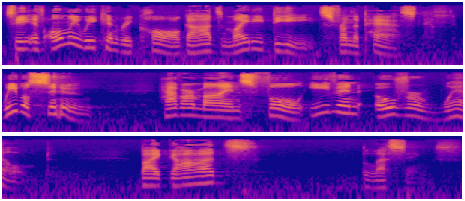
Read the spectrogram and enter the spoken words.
See, if only we can recall God's mighty deeds from the past, we will soon have our minds full, even overwhelmed by God's blessings.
